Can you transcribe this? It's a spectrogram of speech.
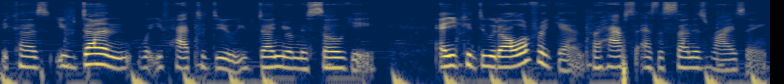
because you've done what you've had to do. You've done your misogi and you can do it all over again, perhaps as the sun is rising.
